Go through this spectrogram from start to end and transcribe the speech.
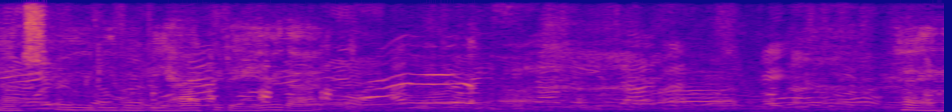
I'm not sure you'd even be happy to hear that. Hey,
